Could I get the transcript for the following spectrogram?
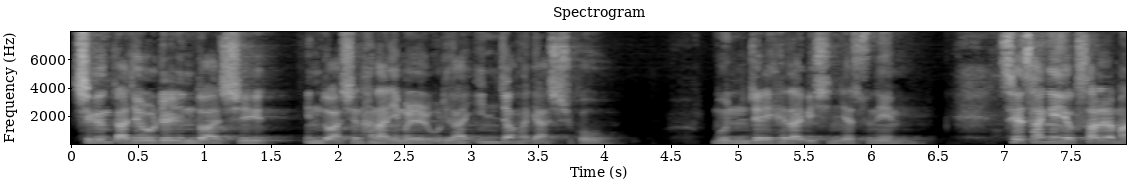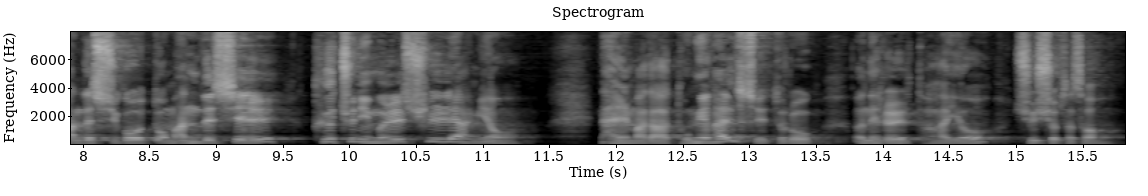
지금까지 우리를 인도하시, 인도하신 하나님을 우리가 인정하게 하시고 문제의 해답이신 예수님, 세상의 역사를 만드시고 또 만드실 그 주님을 신뢰하며 날마다 동행할 수 있도록 은혜를 더하여 주시옵소서.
